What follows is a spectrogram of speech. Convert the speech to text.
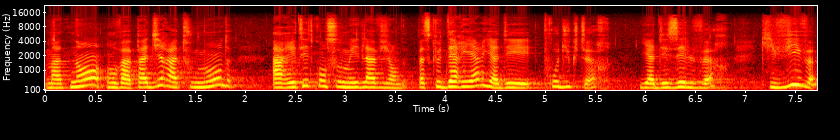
Maintenant, on ne va pas dire à tout le monde arrêtez de consommer de la viande, parce que derrière, il y a des producteurs, il y a des éleveurs qui vivent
